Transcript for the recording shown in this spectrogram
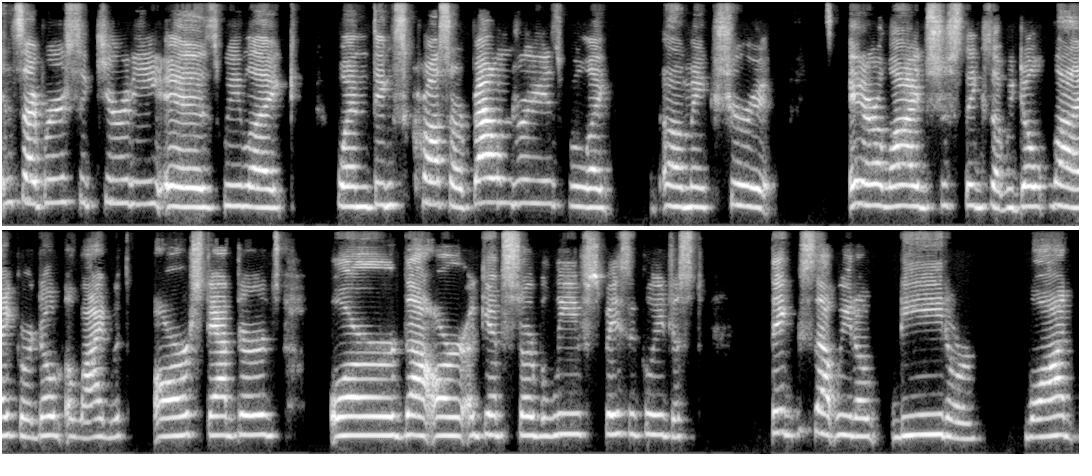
in cybersecurity is we like when things cross our boundaries, we'll like uh, make sure it it aligns just things that we don't like or don't align with our standards or that are against our beliefs basically just things that we don't need or want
